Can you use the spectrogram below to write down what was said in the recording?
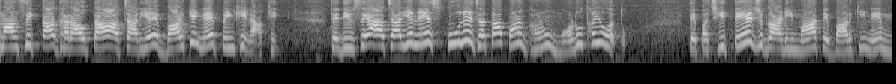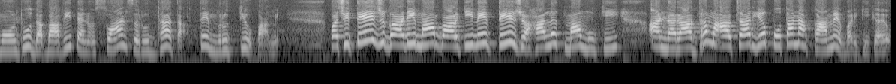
માનસિકતા ધરાવતા આચાર્યએ બાળકીને પીંખી નાખી. તે દિવસે આચાર્યને સ્કૂલે જતા પણ ઘણું મોડું થયું હતું. તે પછી તે જ ગાડીમાં તે બાળકીને મોઢું દબાવી તેનો શ્વાસ રૂદ્ધાતા તે મૃત્યુ પામી. પછી તે જ ગાડીમાં બાળકીને તે જ હાલતમાં મૂકી આ નરાધમ આચાર્ય પોતાના કામે વળગી ગયો.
